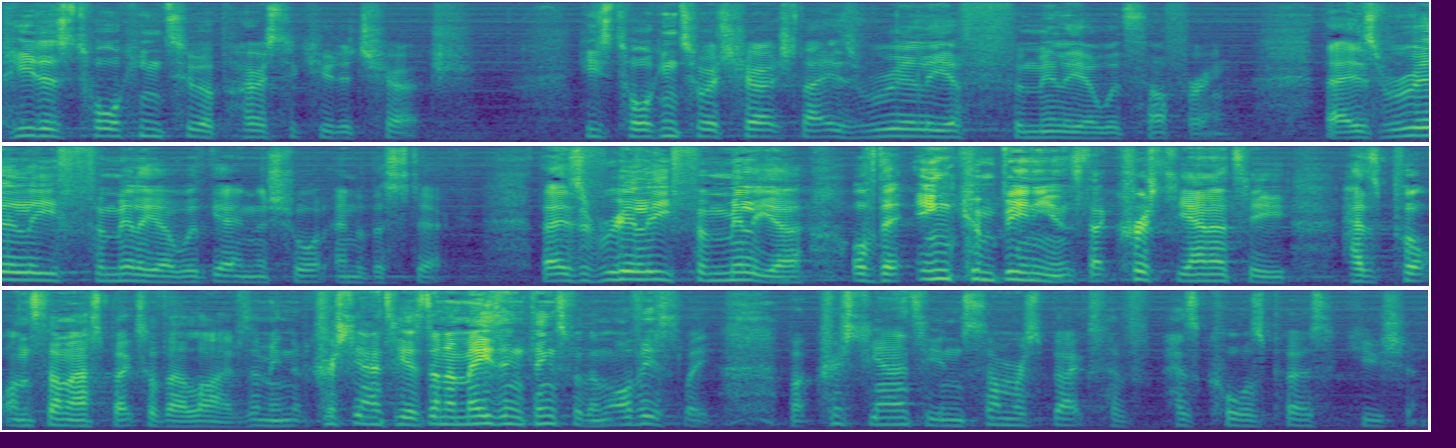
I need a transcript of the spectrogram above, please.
Peter's talking to a persecuted church. He's talking to a church that is really familiar with suffering, that is really familiar with getting the short end of the stick, that is really familiar of the inconvenience that Christianity has put on some aspects of their lives. I mean, Christianity has done amazing things for them, obviously, but Christianity, in some respects, have, has caused persecution.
